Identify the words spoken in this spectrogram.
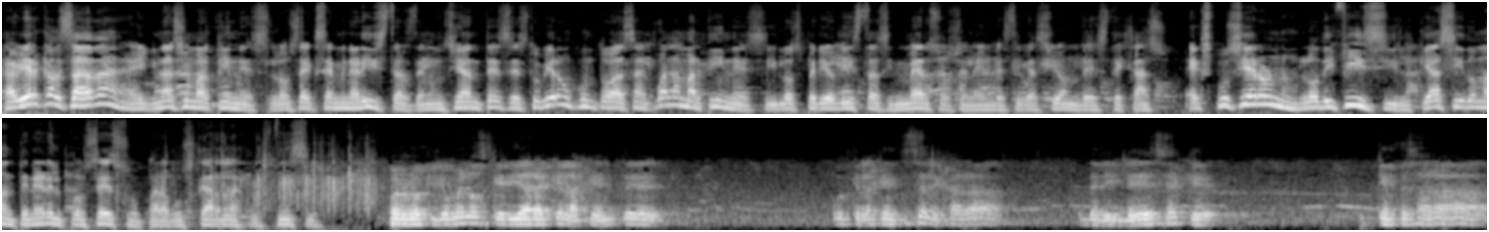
Javier Calzada e Ignacio Martínez, los ex seminaristas denunciantes, estuvieron junto a San Juana Martínez y los periodistas inmersos en la investigación de este caso. Expusieron lo difícil que ha sido mantener el proceso para buscar la justicia. Pero lo que yo menos quería era que la gente, pues que la gente se alejara de la iglesia, que, que empezara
